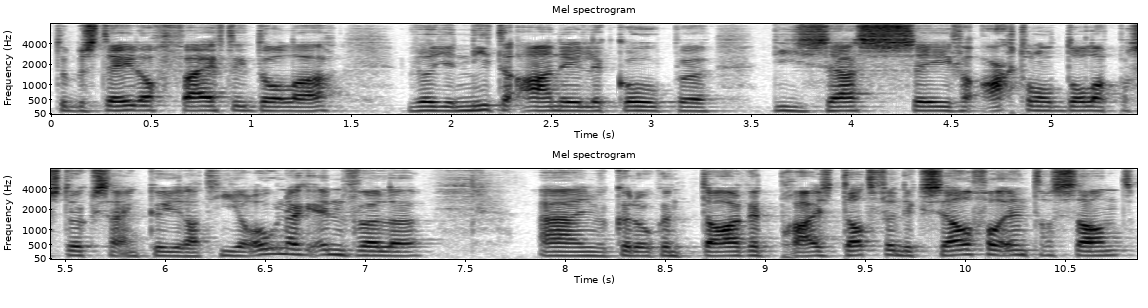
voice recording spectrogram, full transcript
te besteden of 50 dollar. Wil je niet de aandelen kopen die 6, 7, 800 dollar per stuk zijn, kun je dat hier ook nog invullen. En we kunnen ook een target prijs, dat vind ik zelf wel interessant.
